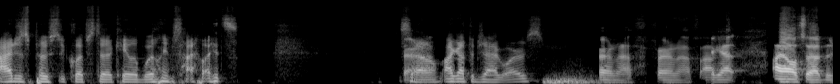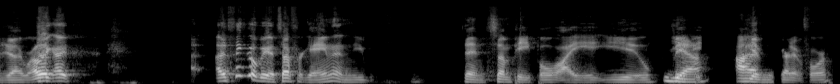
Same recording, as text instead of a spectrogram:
I just posted clips to Caleb Williams highlights, Fair so enough. I got the Jaguars. Fair enough. Fair enough. I got. I also have the Jaguar. Like I, I think it'll be a tougher game than you, than some people, i.e., you, Yeah, I give them credit for.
